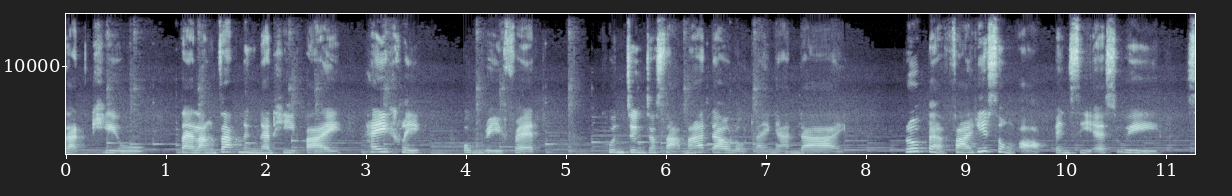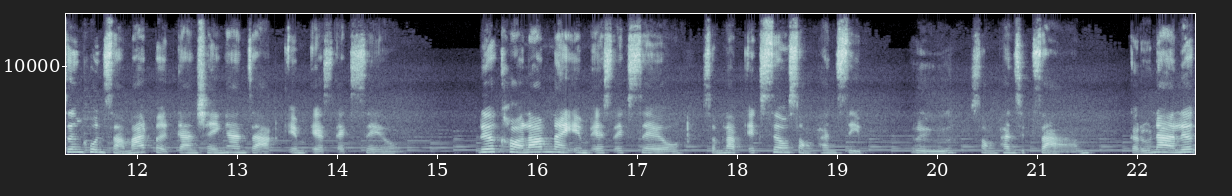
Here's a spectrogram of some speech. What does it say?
จัดคิว แต่หลังจาก 1 นาทีไปให้คลิกปุ่ม refresh คุณจึงจะสามารถดาวน์โหลดรายงานได้ รูปแบบไฟล์ที่ส่งออกเป็น CSV ซึ่งคุณสามารถเปิดการใช้งานจาก MS Excel เลือกคอลัมน์ใน MS Excel สำหรับ Excel 2010 หรือ 2013 กรุณาเลือก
